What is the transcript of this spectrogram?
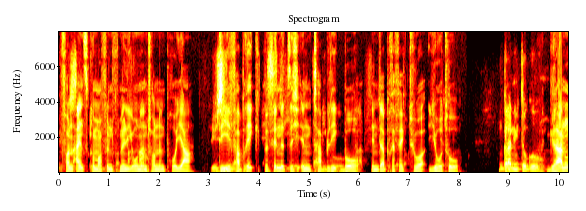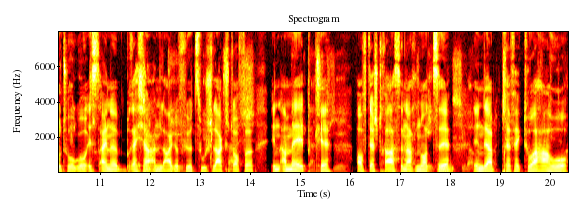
von 1,5 Millionen Tonnen pro Jahr. Die Fabrik befindet sich in Tabligbo in der Präfektur Yoto. Granutogo ist eine Brecheranlage für Zuschlagstoffe in Amelpke auf der Straße nach Notze in der Präfektur Hao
